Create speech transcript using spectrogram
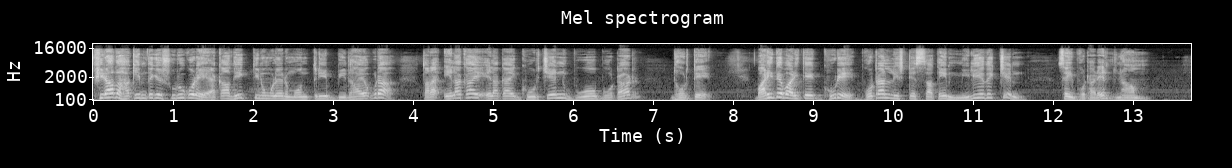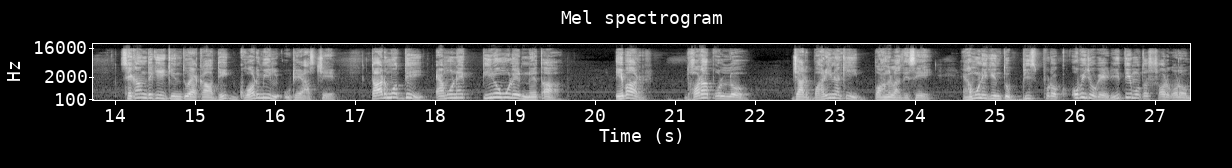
ফিরাদ হাকিম থেকে শুরু করে একাধিক তৃণমূলের মন্ত্রী, বিধায়করা তারা এলাকায় এলাকায় ঘুরছেন ভুয়ো ভোটার ধরতে। বাড়িতে বাড়িতে ঘুরে ভোটার লিস্টের সাথে মিলিয়ে দেখছেন সেই ভোটারের নাম। সেখান থেকেই কিন্তু একাধিক গরমিল উঠে আসছে। তার মধ্যেই এমন এক তৃণমূলের নেতা এবার ধরা পড়ল, যার বাড়ি নাকি বাংলাদেশে। এমনই কিন্তু বিস্ফোরক অভিযোগে রীতিমতো সরগরম।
